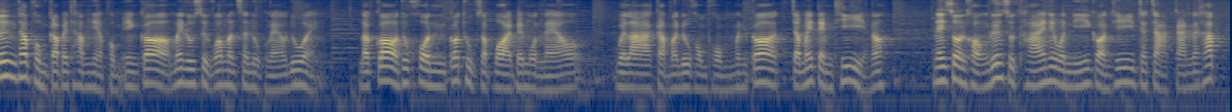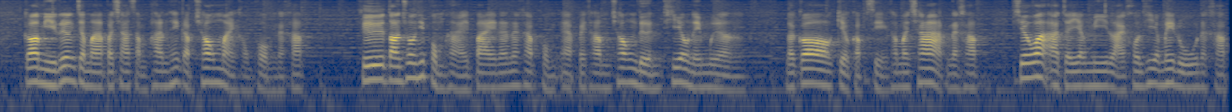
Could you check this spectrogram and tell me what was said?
ซึ่งถ้าผมกลับไปทำเนี่ยผมเองก็ไม่รู้สึกว่ามันสนุกแล้วด้วย แล้วก็ทุกคนก็ถูกสปอยไปหมดแล้ว เวลากลับมาดูของผมมันก็จะไม่เต็มที่เนาะในส่วนของเรื่องสุดท้ายในวันนี้ก่อนที่จะจากกันนะครับ ก็มีเรื่องจะมาประชาสัมพันธ์ให้กับช่องใหม่ของผมนะครับคือตอนช่วงที่ผมหายไปนั้นนะครับ ผมแอบไปทำช่องเดินเที่ยวในเมือง แล้วก็เกี่ยวกับเสียงธรรมชาตินะครับ เชื่อว่าอาจจะยังมีหลายคนที่ยังไม่รู้นะครับ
